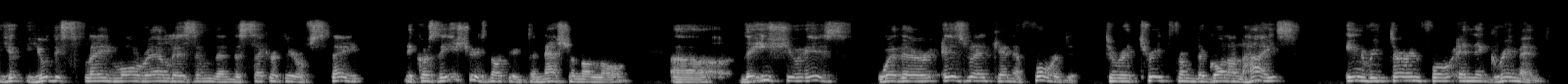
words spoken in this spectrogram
you, you display more realism than the Secretary of State because the issue is not international law. Uh, the issue is whether Israel can afford to retreat from the Golan Heights in return for an agreement.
